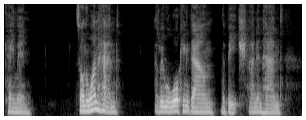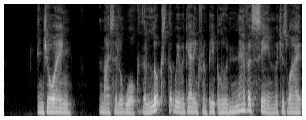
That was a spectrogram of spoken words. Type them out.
came in. So, on the one hand, as we were walking down the beach, hand in hand, enjoying a nice little walk, the looks that we were getting from people who had never seen, which is why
